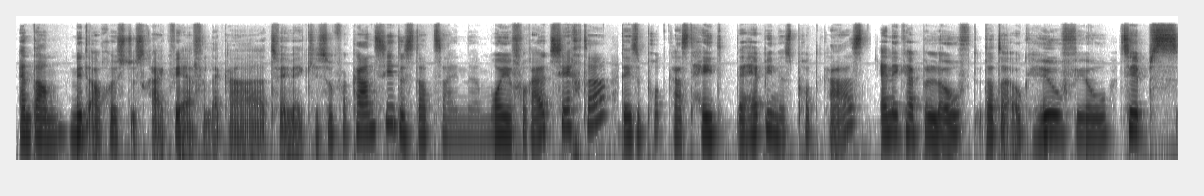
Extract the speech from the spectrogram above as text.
En dan mid-augustus ga ik weer even lekker eh, twee weekjes op vakantie. Dus dat zijn uh, mooie vooruitzichten. Deze podcast heet de Happiness Podcast. En ik heb beloofd dat er ook heel veel tips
